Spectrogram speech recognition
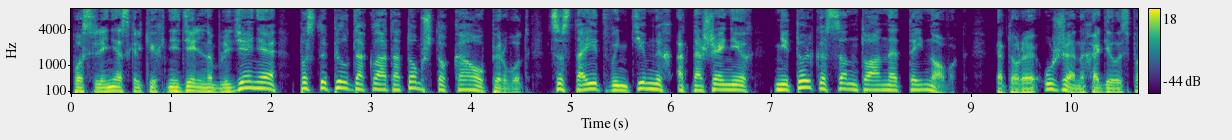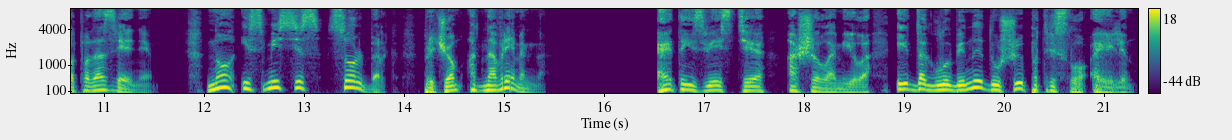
после нескольких недель наблюдения поступил доклад о том, что Каупервуд состоит в интимных отношениях не только с Антуанеттой Новак, которая уже находилась под подозрением, но и с миссис Сольберг, причем одновременно. Это известие ошеломило и до глубины души потрясло Эйлин.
